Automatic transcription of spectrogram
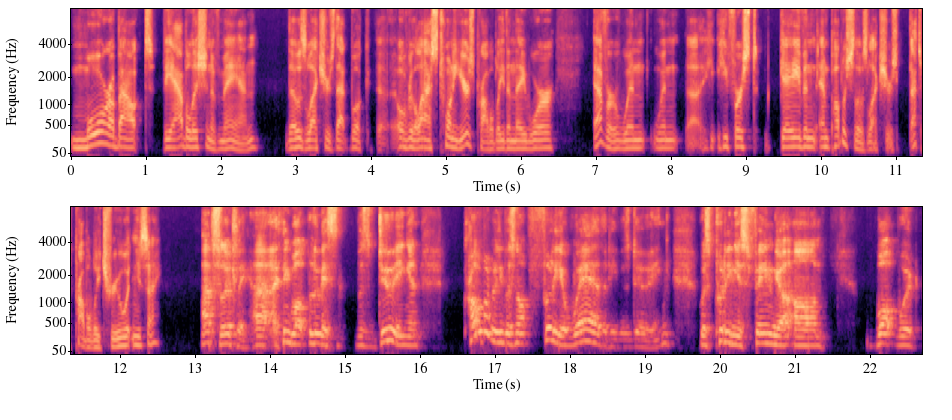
more about the abolition of man, those lectures, that book, uh, over the last 20 years probably than they were ever when when uh, he, he, first gave and, and published those lectures. That's probably true, wouldn't you say? Absolutely. Uh, I think what Lewis was doing, and probably was not fully aware that he was doing was putting his finger on what would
